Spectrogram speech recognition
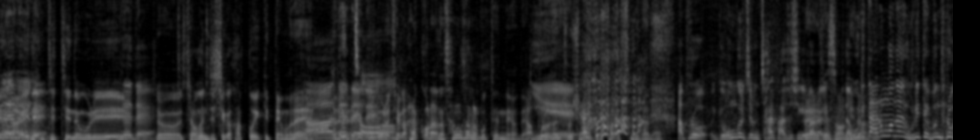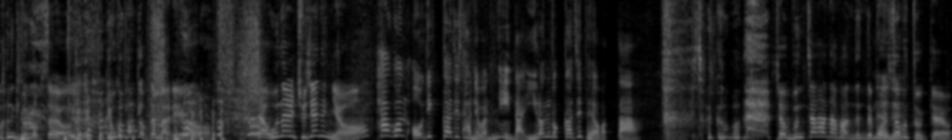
네네네. 아이덴티티는 우리, 네네. 저, 정은지 씨가 갖고 있기 때문에, 아, 네. 이거를 제가 할 거라는 상상을 못 했네요. 네, 앞으로는 예. 조심하도록 하겠습니다. 네. 앞으로 이게 원글 좀 잘 봐주시길 네, 바라겠습니다. 죄송합니다. 우리 다른 거는 우리 대본대로 가는 게 별로 없어요. 요거밖에 없단 말이에요. 자 오늘 주제는요. 학원 어디까지 다녀왔니? 나 이런 것까지 배워봤다. 잠깐만. 저 문자 하나 봤는데 네네. 벌써부터 웃겨요.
